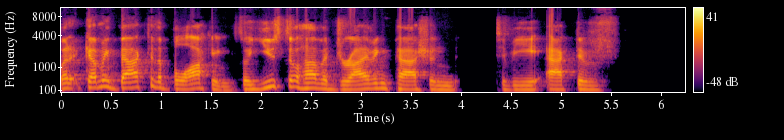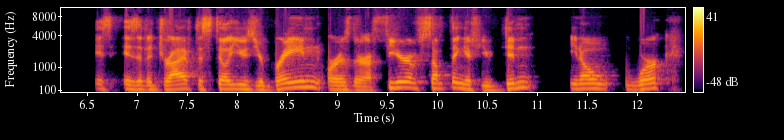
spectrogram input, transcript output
But coming back to the blocking, so you still have a driving passion to be active. Is is it a drive to still use your brain, or is there a fear of something if you didn't, you know, work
